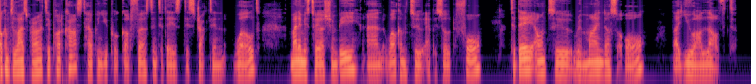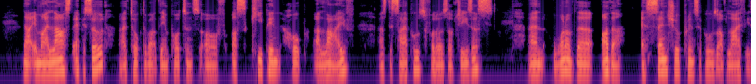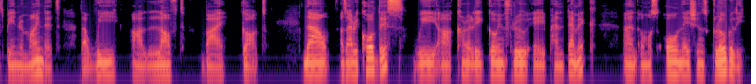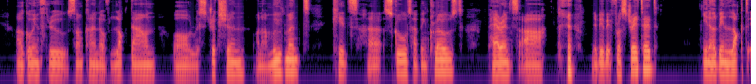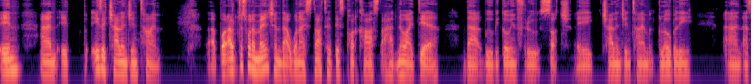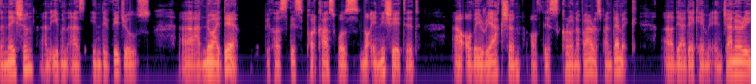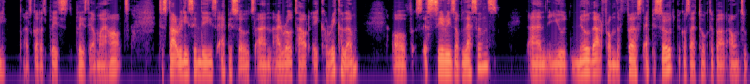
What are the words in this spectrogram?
Welcome to Life's Priority Podcast, helping you put God first in today's distracting world. My name is Toyo Shimbi and welcome to episode four. Today I want to remind us all that you are loved. Now, in my last episode, I talked about the importance of us keeping hope alive as disciples, followers of Jesus. And one of the other essential principles of life is being reminded that we are loved by God. Now, as I record this, we are currently going through a pandemic and almost all nations globally are going through some kind of lockdown or restriction on our movement. Kids, uh, schools have been closed. Parents are maybe a bit frustrated, you know, being locked in and it is a challenging time. Uh, but I just want to mention that when I started this podcast, I had no idea that we will be going through such a challenging time globally and as a nation and even as individuals. Uh, I had no idea because this podcast was not initiated out of a reaction of this coronavirus pandemic. Uh, the idea came in January as God has placed, placed it on my heart to start releasing these episodes. And I wrote out a curriculum of a series of lessons. And you know that from the first episode because I talked about I want to,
